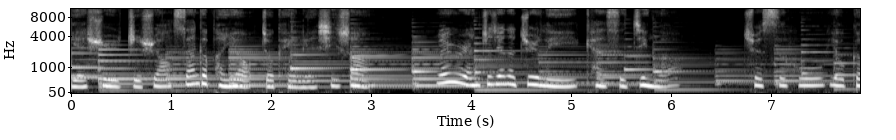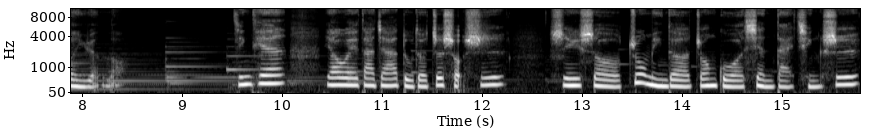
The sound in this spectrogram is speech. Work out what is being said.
也许只需要三个朋友就可以联系上。人与人之间的距离看似近了，却似乎又更远了。今天要为大家读的这首诗，是一首著名的中国现代情诗《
